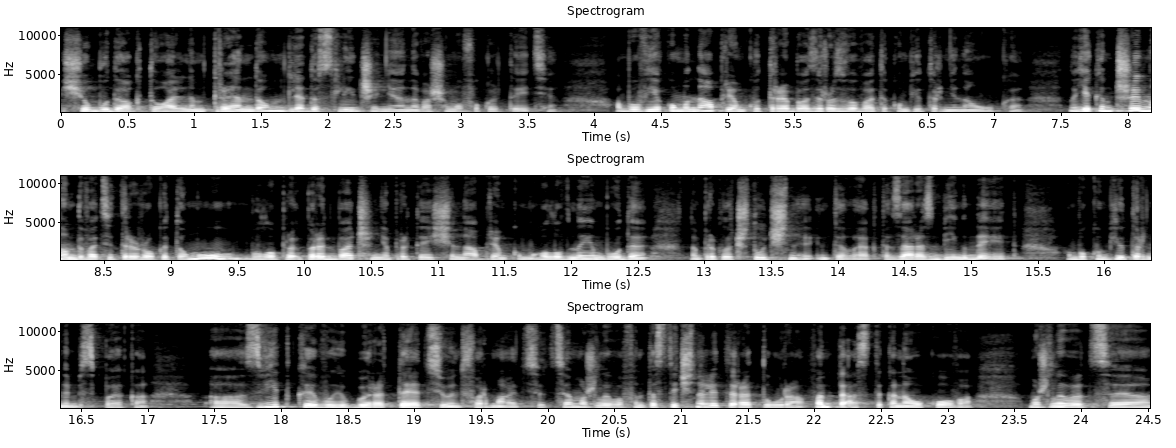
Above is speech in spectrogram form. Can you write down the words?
що буде актуальним трендом для дослідження на вашому факультеті? Або в якому напрямку треба розвивати комп'ютерні науки? Ну яким чином 23 роки тому було передбачення про те, що напрямком головним буде, наприклад, штучний інтелект, а зараз Big Data або комп'ютерна безпека? Звідки ви берете цю інформацію? Це можливо фантастична література, фантастика наукова, можливо, це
